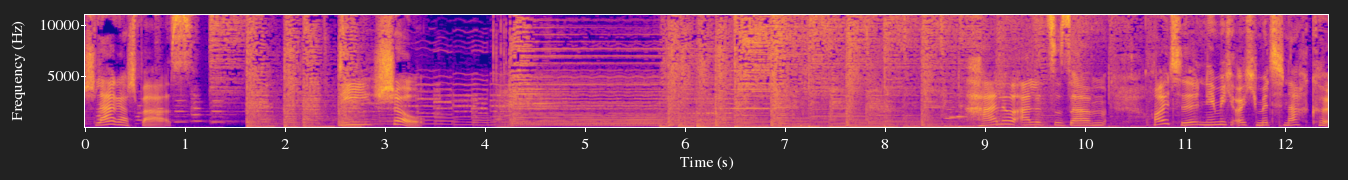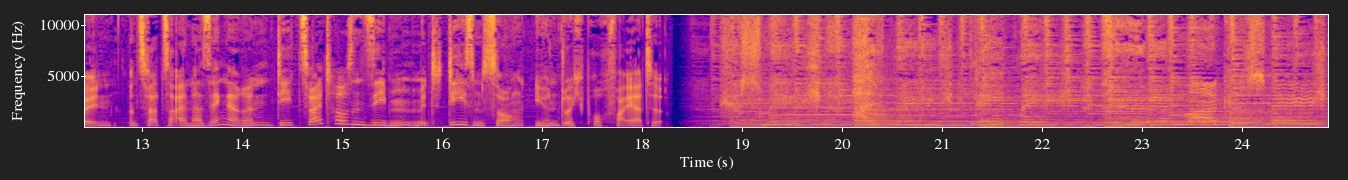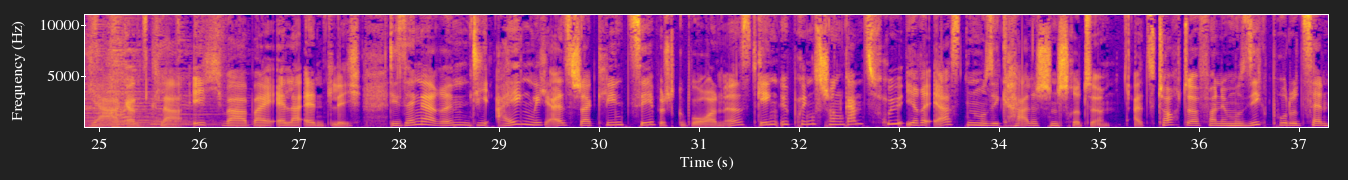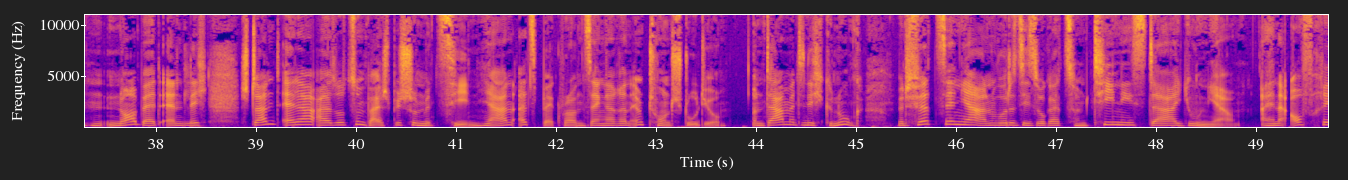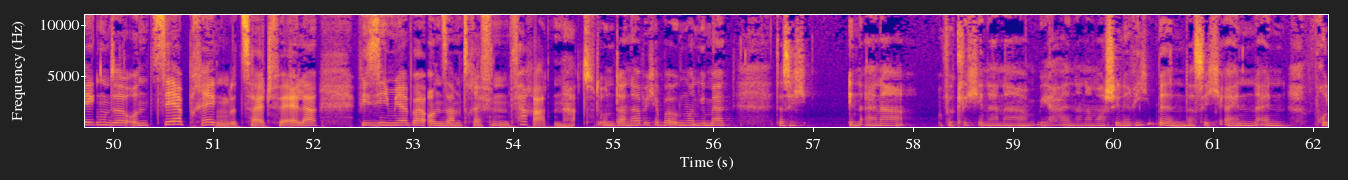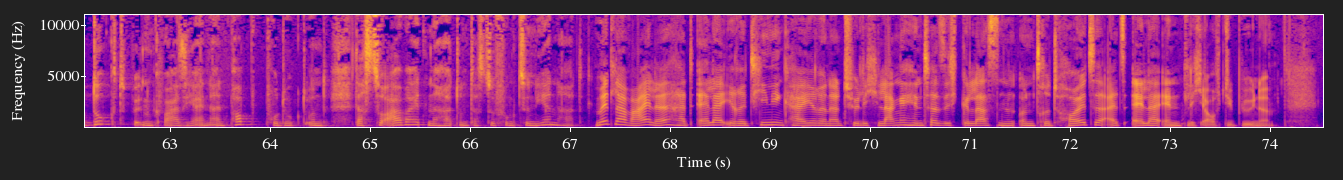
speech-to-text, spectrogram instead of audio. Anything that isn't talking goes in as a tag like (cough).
Schlagerspaß. Die Show. Hallo alle zusammen. Heute nehme ich euch mit nach Köln. Und zwar zu einer Sängerin, die 2007 mit diesem Song ihren Durchbruch feierte. Küss mich, halt mich, lieb mich, für immer küss mich. Ja, ganz klar. Ich war bei Ella Endlich. Die Sängerin, die eigentlich als Jacqueline Zebisch geboren ist, ging übrigens schon ganz früh ihre ersten musikalischen Schritte. Als Tochter von dem Musikproduzenten Norbert Endlich stand Ella also zum Beispiel schon mit zehn Jahren als Background-Sängerin im Tonstudio. Und damit nicht genug. Mit 14 Jahren wurde sie sogar zum Teenie Star Junior. Eine aufregende und sehr prägende Zeit für Ella, wie sie mir bei unserem Treffen verraten hat. Und dann habe ich aber irgendwann gemerkt, dass ich in einer wirklich in einer ja in einer Maschinerie bin, dass ich ein ein Produkt bin quasi ein ein Pop-Produkt und das zu arbeiten hat und das zu funktionieren hat. Mittlerweile hat Ella ihre Teenie-Karriere natürlich lange hinter sich gelassen und tritt heute als Ella endlich auf die Bühne.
